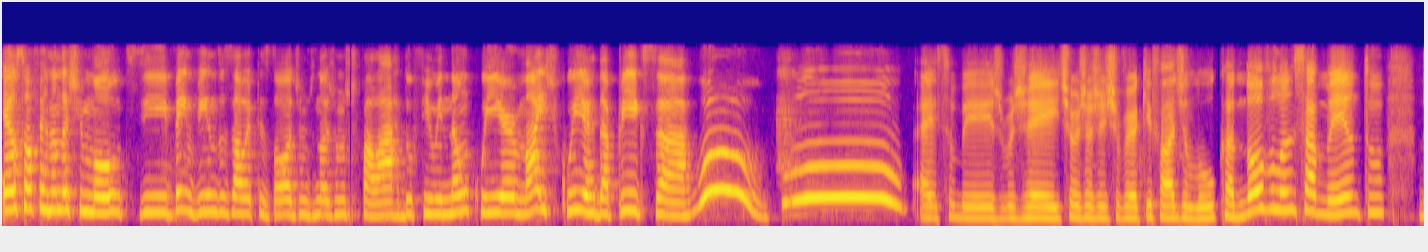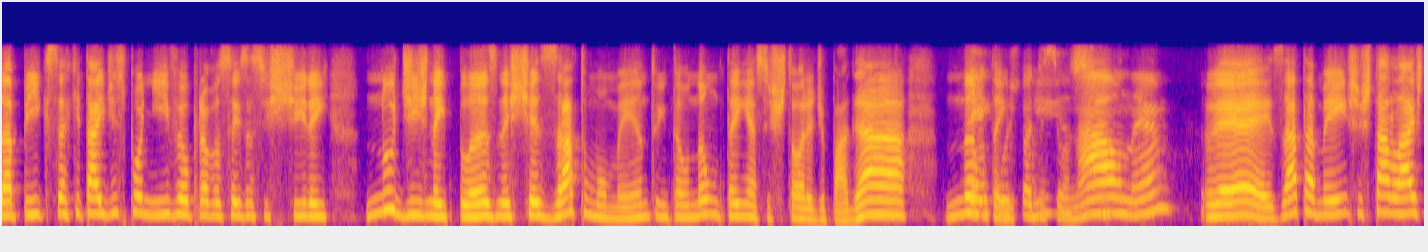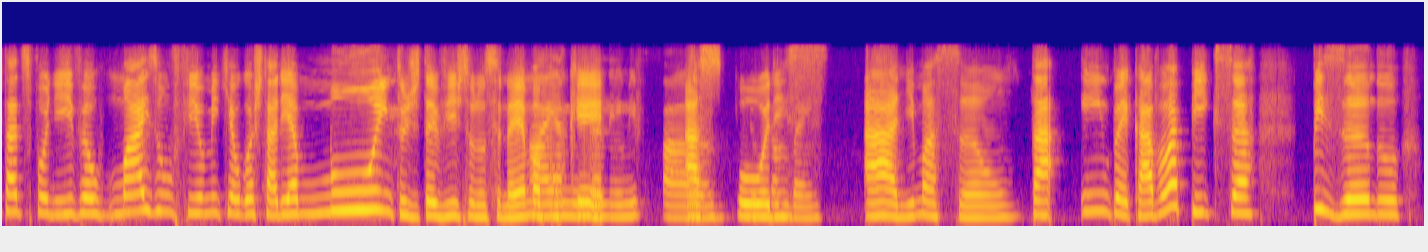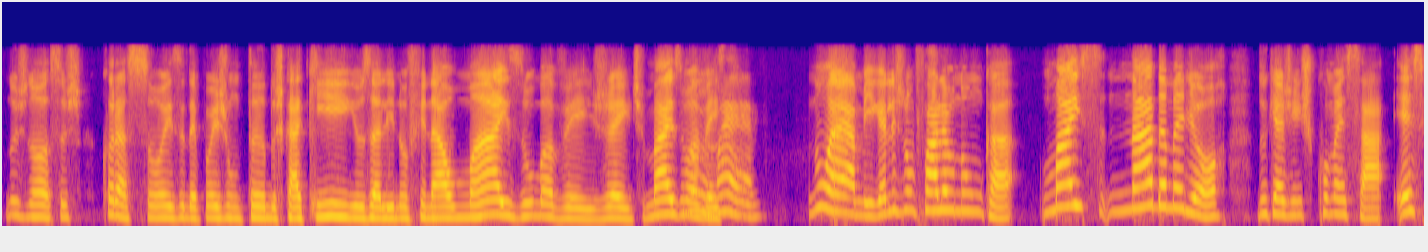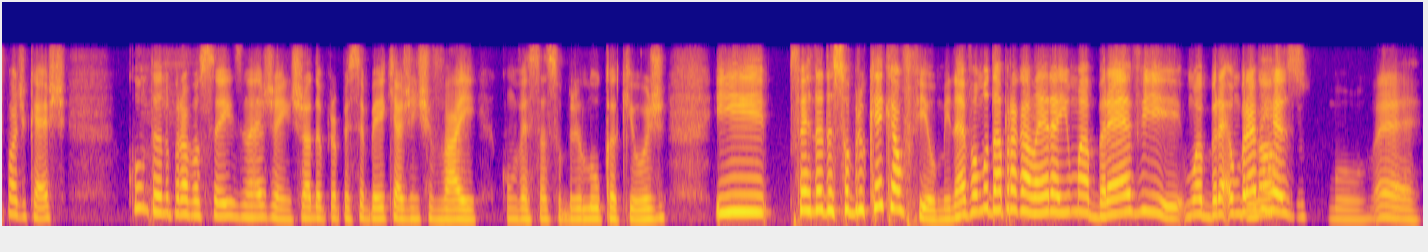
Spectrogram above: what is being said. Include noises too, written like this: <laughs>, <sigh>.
Eu sou a Fernanda Schmoltz e bem-vindos ao episódio onde nós vamos falar do filme não queer mais queer da Pixar. Uh! Uh! É isso mesmo, gente. Hoje a gente veio aqui falar de Luca, novo lançamento da Pixar que está aí disponível para vocês assistirem no Disney Plus neste exato momento. Então não tem essa história de pagar, não tem, tem custo adicional, né? É, exatamente. Está lá, está disponível. Mais um filme que eu gostaria muito de ter visto no cinema, Ai, porque amiga, nem me fala. as cores, a animação tá impecável. A Pixar pisando nos nossos corações e depois juntando os caquinhos ali no final mais uma vez, gente, mais uma não vez. É. Não é, amiga, eles não falham nunca. Mas nada melhor do que a gente começar esse podcast contando para vocês, né, gente? Já deu para perceber que a gente vai conversar sobre Luca aqui hoje. E Fernanda, sobre o que, que é o filme, né? Vamos dar para a galera aí uma breve, uma bre um breve Nossa. resumo. É.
